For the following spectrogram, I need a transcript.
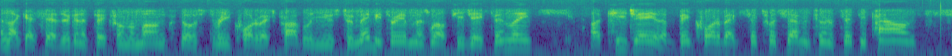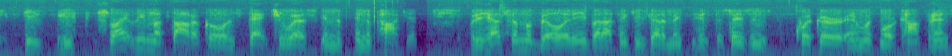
And like I said, they're going to pick from among those three quarterbacks, probably use two, maybe three of them as well. T.J. Finley, uh, TJ is a big quarterback, six foot seven, 250 pounds. He's he's slightly methodical and statuesque in the in the pocket, but he has some ability. But I think he's got to make his decisions quicker and with more confidence.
